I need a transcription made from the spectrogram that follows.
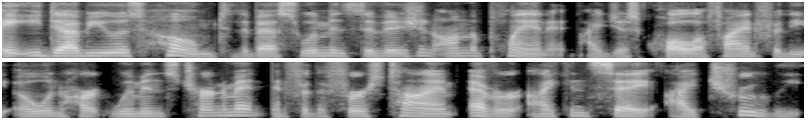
AEW is home to the best women's division on the planet. I just qualified for the Owen Hart Women's Tournament, and for the first time ever, I can say I truly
